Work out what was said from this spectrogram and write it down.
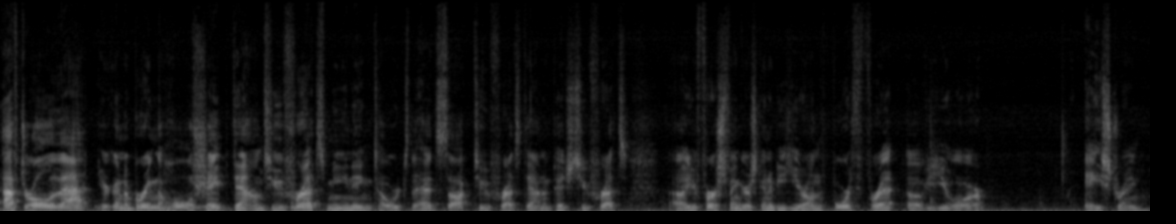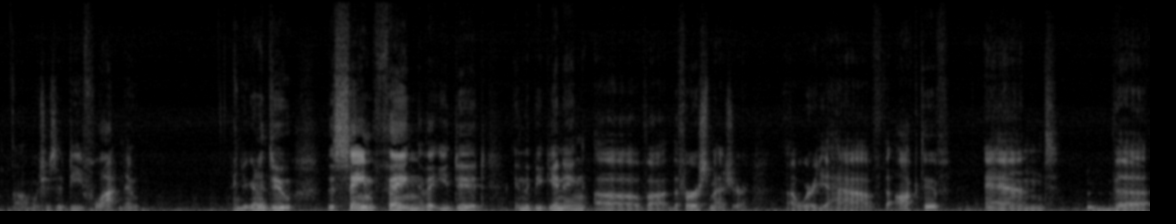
after all of that, you're going to bring the whole shape down two frets, meaning towards the headstock, two frets, down in pitch, two frets. Uh, your first finger is going to be here on the fourth fret of your A string, um, which is a D flat note. And you're going to do the same thing that you did in the beginning of uh, the first measure, uh, where you have the octave and the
